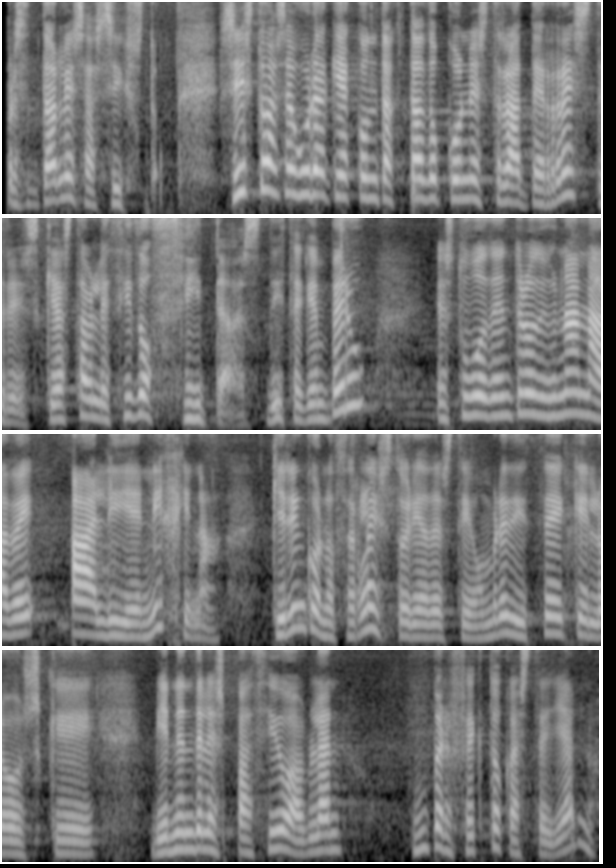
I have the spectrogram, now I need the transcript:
presentarles a Sixto. Sixto asegura que ha contactado con extraterrestres, que ha establecido citas. Dice que en Perú estuvo dentro de una nave alienígena. ¿Quieren conocer la historia de este hombre? Dice que los que vienen del espacio hablan un perfecto castellano.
